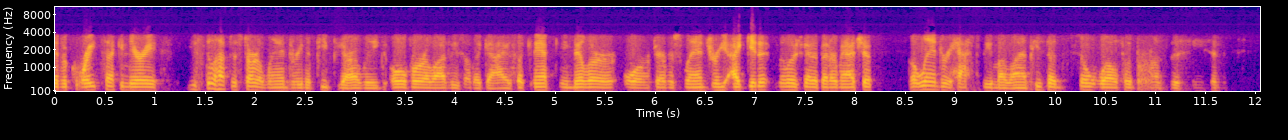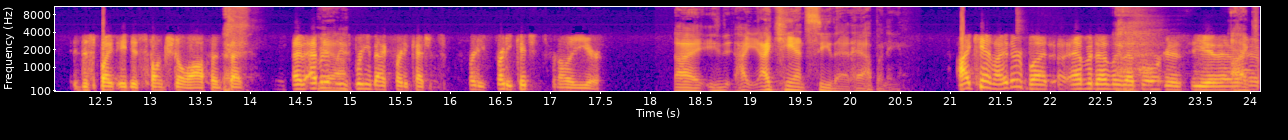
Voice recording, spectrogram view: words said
They have a great secondary. You still have to start a Landry in the PPR league over a lot of these other guys like Anthony Miller or Jarvis Landry. I get it. Miller's got a better matchup, but Landry has to be in my lineup. He's done so well for the Browns this season, despite a dysfunctional offense that evidently Yeah. is bringing back Freddie Kitchens, Freddie, Freddie Kitchens for another year. I, I I can't see that happening. I can't either, but evidently that's what we're going to see. And I can't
